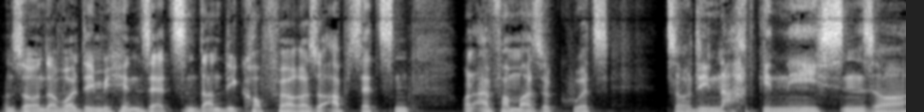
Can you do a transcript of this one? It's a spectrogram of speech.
und so. Und da wollte ich mich hinsetzen, dann die Kopfhörer so absetzen und einfach mal so kurz so die Nacht genießen, so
